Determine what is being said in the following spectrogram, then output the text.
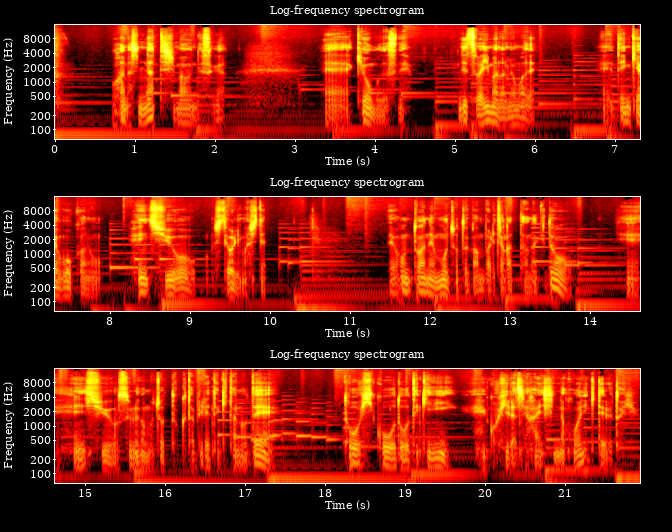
お話になってしまうんですが、えー今日もですね、実は今の今までえー電気屋ウォーカーの編集をしておりましてで本当はねもうちょっと頑張りたかったんだけど、えー編集をするのもちょっとくたびれてきたので逃避行動的に小平寺配信の方に来てるという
